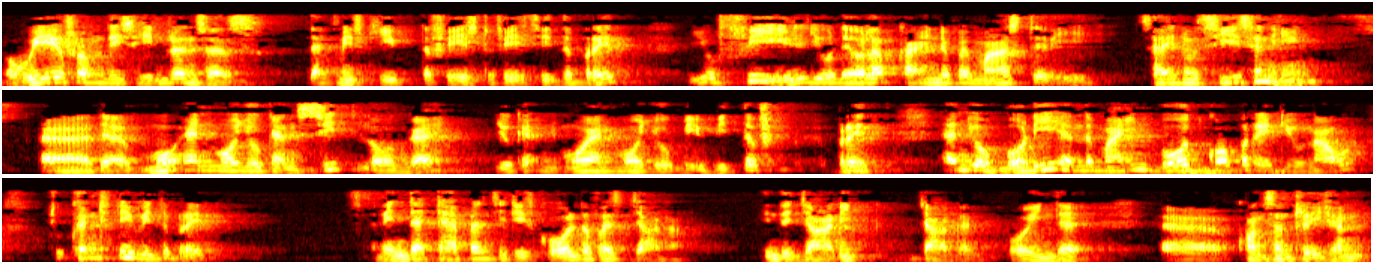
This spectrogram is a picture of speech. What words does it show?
away from these hindrances, that means keep the face-to-face -face with the breath, you feel you develop kind of a mastery, sign of seasoning. Uh, the more and more you can sit longer, you can more and more you be with the breath, and your body and the mind both cooperate you now to continue with the breath. When that happens, it is called the first jhana. In the jhanic jargon or in the uh, concentration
